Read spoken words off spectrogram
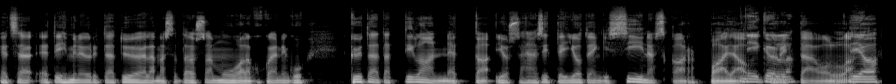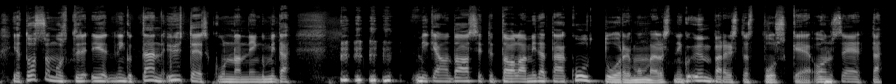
että, sä, että ihminen yrittää työelämässä tai jossain muualla koko ajan niin kuin kytätä tilannetta, jossa hän sitten jotenkin siinä skarppaa ja Niin, kyllä. yrittää olla. Joo, ja tuossa on musta niin tämän yhteiskunnan, niin mitä, mikä on taas sitten tavallaan, mitä tämä kulttuuri mun mielestä niin ympäristöstä puskee, on se, että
